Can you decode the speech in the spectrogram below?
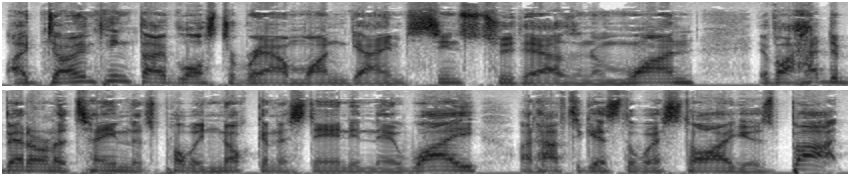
I don't think they've lost a round one game since 2001. If I had to bet on a team that's probably not going to stand in their way, I'd have to guess the West Tigers. But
